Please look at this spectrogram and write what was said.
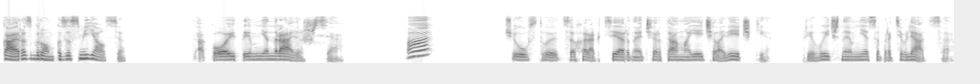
Кайрос громко засмеялся. «Такой ты мне нравишься». «А?» Чувствуется характерная черта моей человечки, привычная мне сопротивляться.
